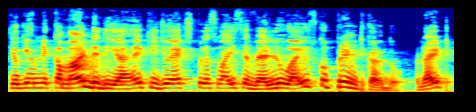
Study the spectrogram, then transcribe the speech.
क्योंकि हमने कमांड दिया है कि जो एक्स प्लस वाई से वैल्यू आई, उसको प्रिंट कर दो राइट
